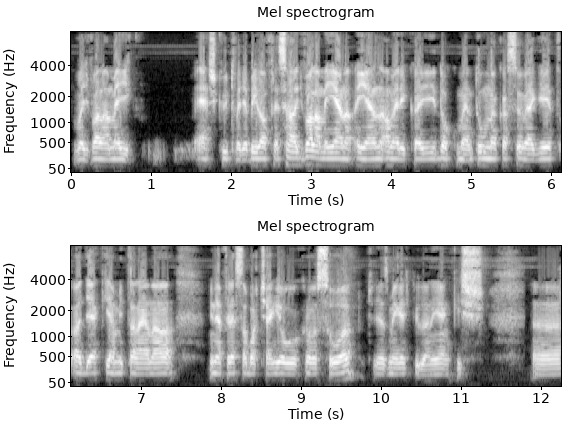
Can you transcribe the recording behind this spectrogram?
vagy valamelyik esküt, vagy a Bill of szóval, hogy valamilyen ilyen amerikai dokumentumnak a szövegét adják ki, ami talán a mindenféle szabadságjogokról szól, úgyhogy ez még egy külön ilyen kis uh,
